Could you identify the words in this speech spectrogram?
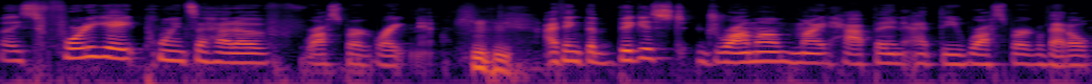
Well, he's 48 points ahead of Rosberg right now. Mhm. I think the biggest drama might happen at the Rosberg Vettel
